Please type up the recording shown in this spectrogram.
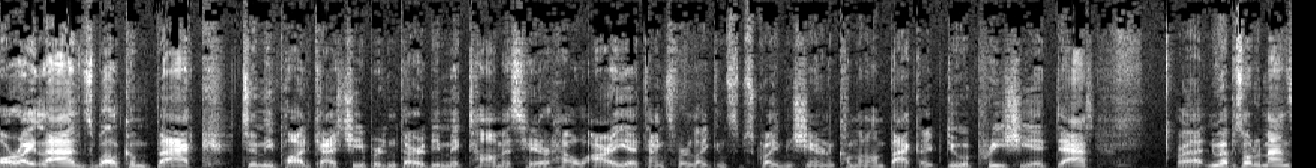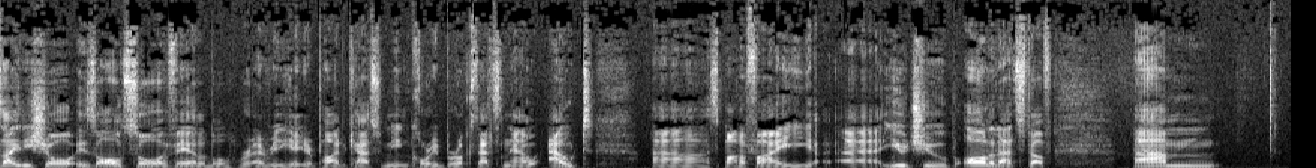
All right, lads, welcome back to me podcast Cheaper Than Therapy. Mick Thomas here. How are you? Thanks for liking, subscribing, sharing, and coming on back. I do appreciate that. Uh, new episode of the Manxiety Show is also available wherever you get your podcast with me and Corey Brooks. That's now out. Uh, Spotify, uh, YouTube, all of that stuff. Um,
